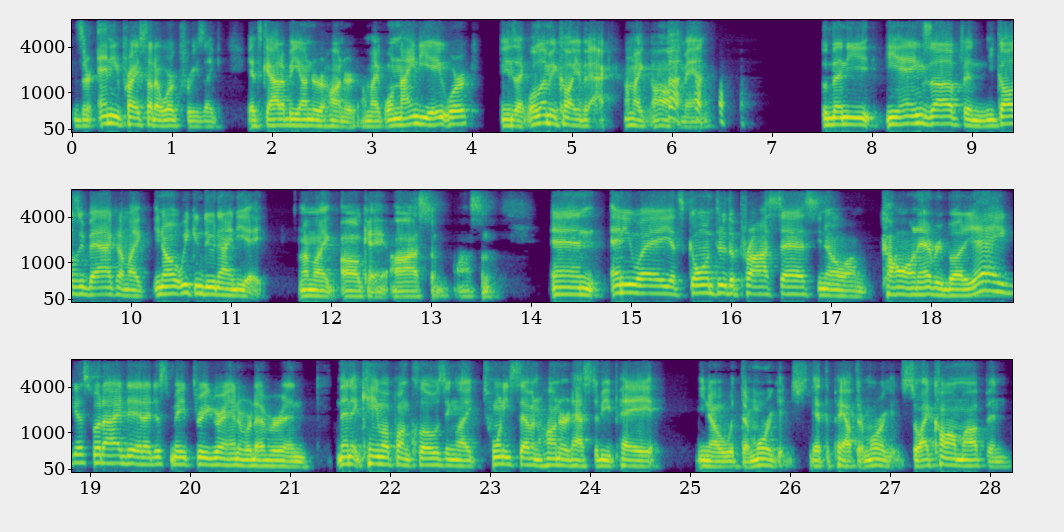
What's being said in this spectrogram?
Is there any price that'll work for you? He's like, it's got to be under 100. I'm like, well, 98 work? And he's like, well, let me call you back. I'm like, oh man. so then he he hangs up and he calls me back. I'm like, you know what? We can do 98. I'm like, oh, okay, awesome, awesome. And anyway, it's going through the process. You know, I'm calling everybody. Hey, guess what I did? I just made three grand or whatever. And then it came up on closing, like 2,700 has to be paid. You know, with their mortgage, they have to pay off their mortgage. So I call them up, and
